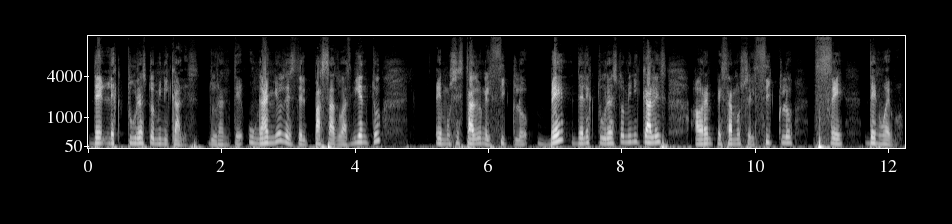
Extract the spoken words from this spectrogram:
de lecturas dominicales. Durante un año, desde el pasado Adviento, hemos estado en el ciclo B de lecturas dominicales, ahora empezamos el ciclo C de nuevo.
